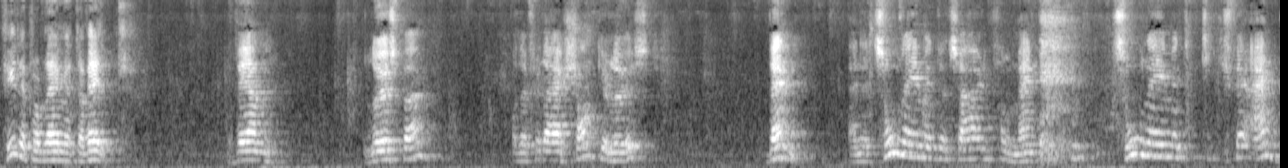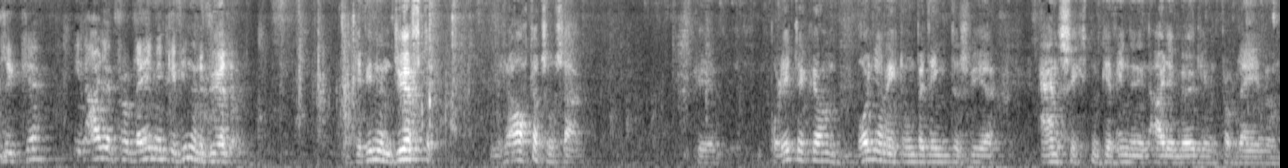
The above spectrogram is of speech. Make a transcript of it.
viele Probleme der Welt wären lösbar, oder vielleicht schon gelöst, wenn eine zunehmende Zahl von Menschen zunehmend tiefe Einblicke in alle Probleme gewinnen würde, gewinnen dürfte. Ich muss auch dazu sagen, wir Politiker wollen ja nicht unbedingt, dass wir Einsichten gewinnen in alle möglichen Probleme und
